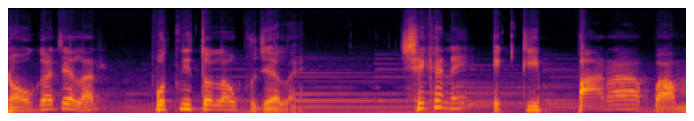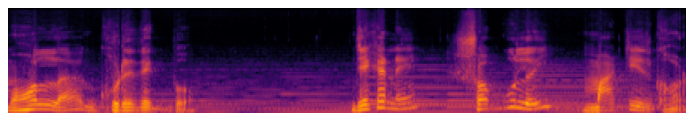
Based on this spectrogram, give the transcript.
নওগাঁ জেলার পত্নীতলা উপজেলায়। সেখানে একটি পাড়া বা মহল্লা ঘুরে দেখব যেখানে সবগুলোই মাটির ঘর।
